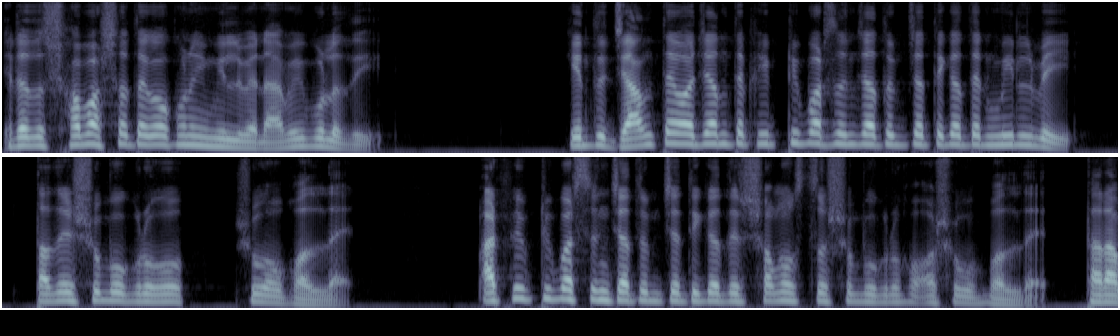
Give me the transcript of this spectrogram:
এটা তো সবার সাথে কখনোই মিলবে না, আমি বলে দিই। কিন্তু জানতে অজান্তে ফিফটি পার্সেন্ট জাতক জাতিকাদের মিলবেই। তাদের শুভ গ্রহ শুভ ফল দেয়। আর ফিফটি পার্সেন্ট জাতক জাতিকাদের সমস্ত শুভ গ্রহ অশুভ ফল দেয়। তারা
